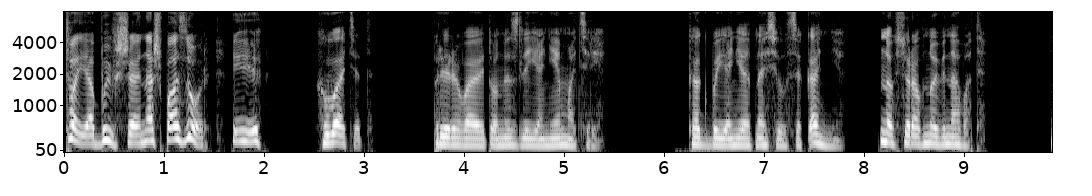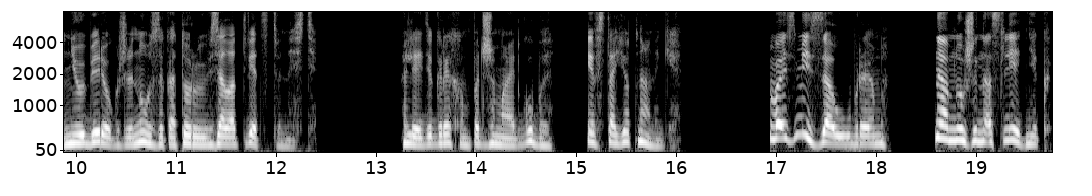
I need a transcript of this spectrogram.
Твоя бывшая — наш позор, и...» «Хватит», — прерывает он излияние матери. «Как бы я ни относился к Анне, но все равно виноват. Не уберег жену, за которую взял ответственность. Леди Грехом поджимает губы и встает на ноги. «Возьмись за Убрэм. Нам нужен наследник,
